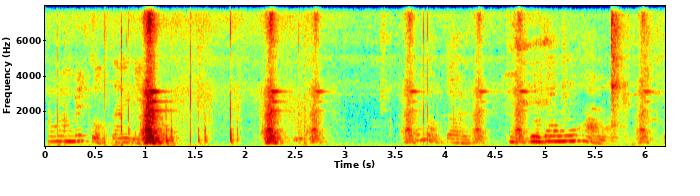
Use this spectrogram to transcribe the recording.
ก็มันไม่ตกใจเด็กโ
